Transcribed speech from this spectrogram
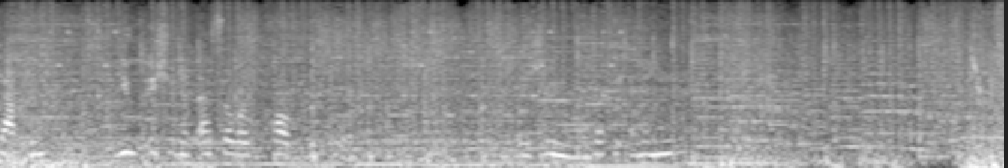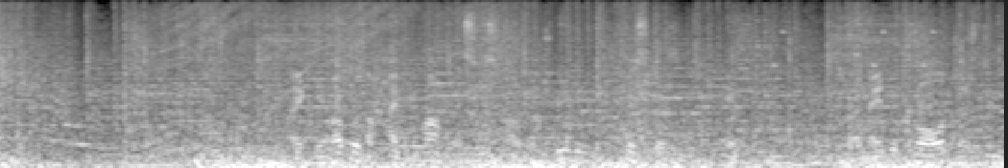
Captain, you issued an SOS call to the port. Did you know that the enemy... came up with a hypothesis on retrieving so I made the call just in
